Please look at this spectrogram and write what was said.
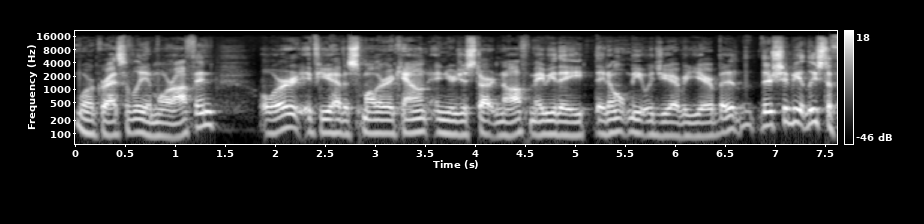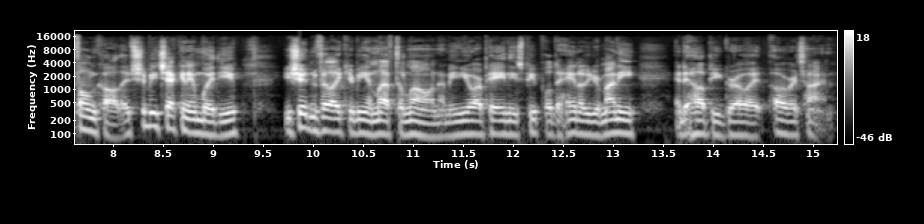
more aggressively and more often or if you have a smaller account and you're just starting off, maybe they, they don't meet with you every year, but it, there should be at least a phone call. They should be checking in with you. You shouldn't feel like you're being left alone. I mean, you are paying these people to handle your money and to help you grow it over time.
